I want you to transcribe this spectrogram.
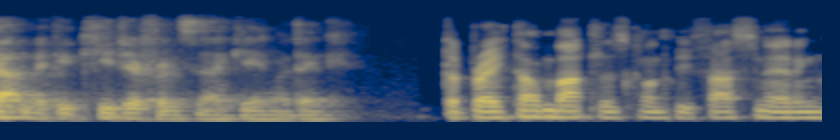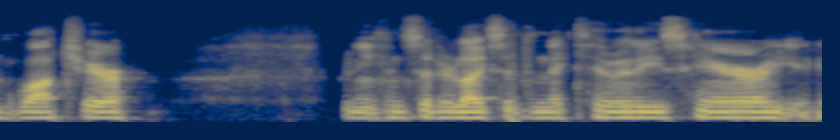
that'll make a key difference in that game, I think. The breakdown battle is going to be fascinating. Watch here. When you consider likes of the Nick here, you're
